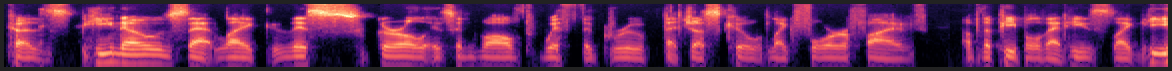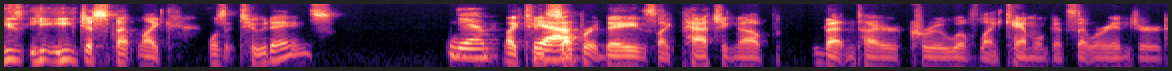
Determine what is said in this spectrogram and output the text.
because he knows that like this girl is involved with the group that just killed like four or five of the people that he's like he's he, he just spent like was it two days Yeah. like two Yeah. separate days like patching up that entire crew of like camel guts that were injured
